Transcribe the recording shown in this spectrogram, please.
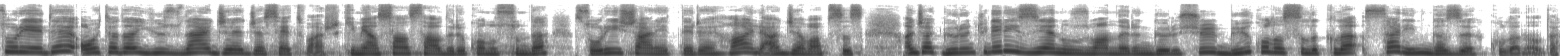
Suriye'de ortada yüzlerce ceset var. Kimyasal saldırı konusunda soru işaretleri hala cevapsız. Ancak görüntüleri izleyen uzmanların görüşü büyük olasılıkla sarin gazı kullanıldı.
